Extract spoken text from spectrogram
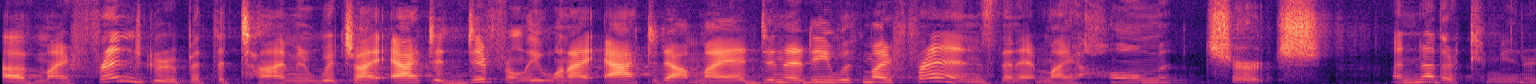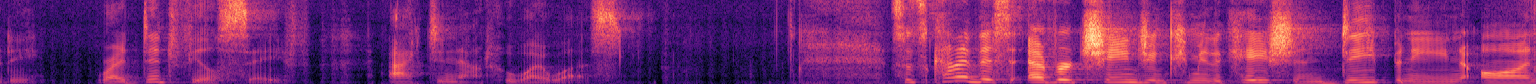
of my friend group at the time, in which I acted differently when I acted out my identity with my friends than at my home church, another community where I did feel safe acting out who I was. So it's kind of this ever changing communication, deepening on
